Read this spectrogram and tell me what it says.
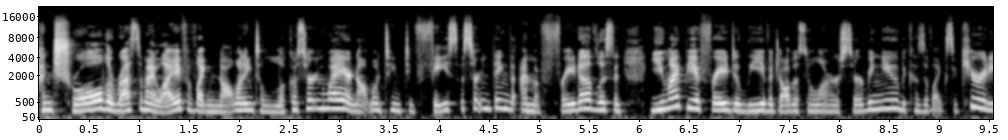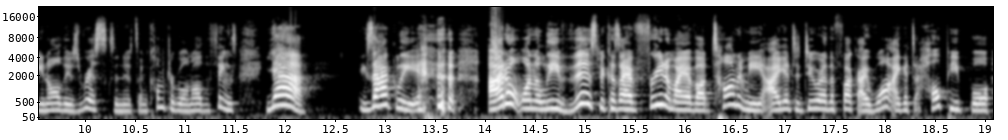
control the rest of my life of like not wanting to look a certain way or not wanting to face a certain thing that I'm afraid of. Listen, you might be afraid to leave a job that's no longer serving you because of like security and all these risks and it's uncomfortable and all the things. Yeah. Exactly. I don't want to leave this because I have freedom. I have autonomy. I get to do whatever the fuck I want. I get to help people.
